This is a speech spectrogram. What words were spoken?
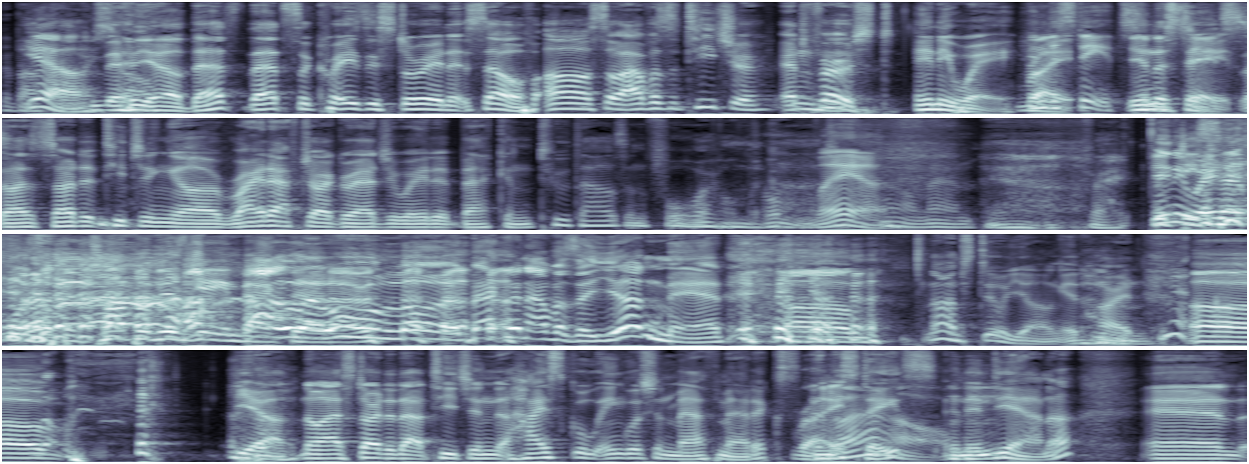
about Yeah. that myself. Yeah, that's that's a crazy story in itself. Uh, so I was a teacher at first, anyway. In the Right. States. In, In the, the states. States. I started teaching uh, right after I graduated back in 2004. Oh my oh god. man, Oh, man. Yeah, right. 50 Cent was at the top of his game back Oh, then. oh, Lord. Back when I was a young man. Um, no, I'm still young at heart. Mm. Um, yeah, no, I started out teaching high school English and mathematics in the Right. Wow. States, in Mhm. Indiana. And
